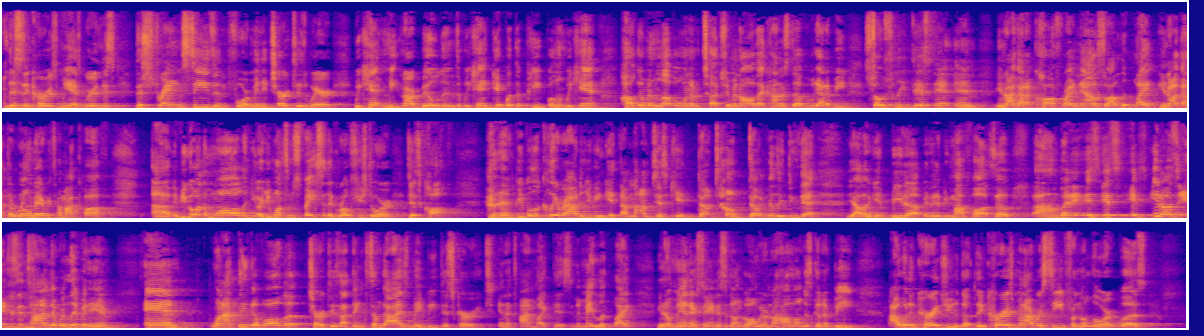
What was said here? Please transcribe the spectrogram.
This has encouraged me as we're in this, this strange season for many churches where we can't meet in our buildings and we can't get with the people and we can't hug them and love them and touch them and all that kind of stuff. We got to be socially distant. And, you know, I got a cough right now. So I look like, you know, I got the Rona every time I cough. Uh, if you go in the mall and or you want some space at the grocery store, just cough. and people will clear out and you can get I'm not, I'm just kidding. Don't don't don't really do that. Y'all will get beat up and it'll be my fault. So um, but it's it's it's you know it's an interesting time that we're living in. And when I think of all the churches, I think some guys may be discouraged in a time like this. And it may look like, you know, man, they're saying this is gonna go on. We don't know how long it's gonna be. I would encourage you. The, the encouragement I received from the Lord was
